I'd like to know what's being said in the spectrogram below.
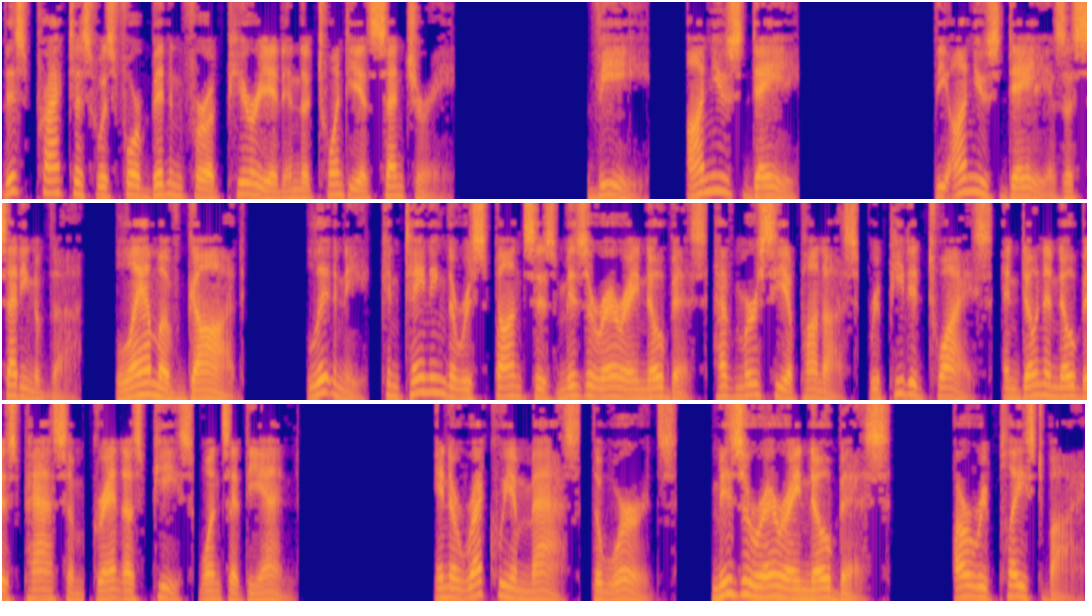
This practice was forbidden for a period in the 20th century. V. Agnus Dei The Agnus Dei is a setting of the Lamb of God Litany, containing the responses Miserere nobis have mercy upon us, repeated twice, and Dona nobis pacem grant us peace once at the end. In a Requiem Mass, the words, Miserere nobis are replaced by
